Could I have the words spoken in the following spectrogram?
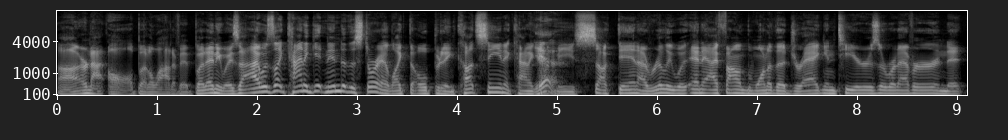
uh, or not all, but a lot of it. But anyways, I was like kind of getting into the story. I like the opening cutscene. It kind of got Yeah. me sucked in. I really was, and I found one of the dragon tears or whatever, and it.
